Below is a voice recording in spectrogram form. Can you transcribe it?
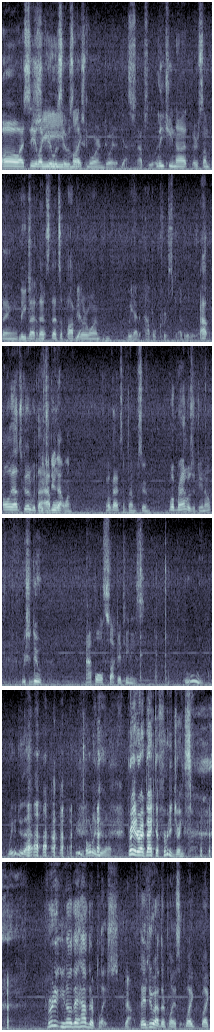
Oh, I see. Like she it was, it was much like more enjoyed it. Yes, absolutely. lychee nut or something. Lychee that, nut. that's that's a popular one. We had apple crisp. I believe it was. Oh, that's good with the we should do that one Okay. sometime soon. What brand was it? Do you know? We should do apple saketinis. Ooh, we could do that. we could totally do that. Bring it right back to fruity drinks. Fruity, you know, they have their place. yeah. They do have their place. Like like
